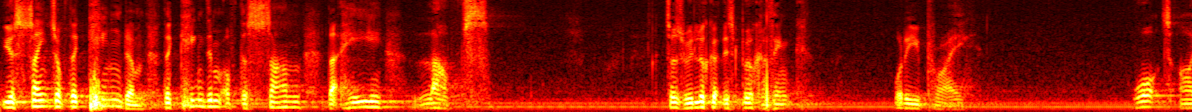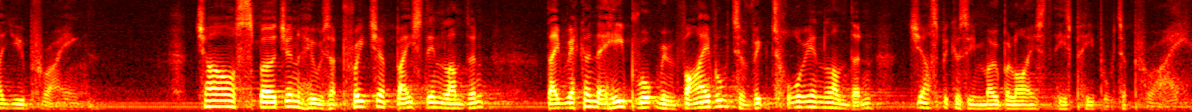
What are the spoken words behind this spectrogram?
You're saints of the kingdom, the kingdom of the Son that He loves. So, as we look at this book, I think, what are you praying? What are you praying? Charles Spurgeon, who was a preacher based in London, they reckon that he brought revival to Victorian London just because he mobilized his people to pray.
